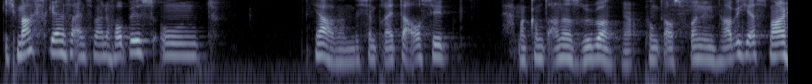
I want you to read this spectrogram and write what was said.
ich mache es gerne, es ist eins meiner Hobbys und ja, wenn man ein bisschen breiter aussieht, ja, man kommt anders rüber. Ja. Punkt aus, Freundin habe ich erstmal.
